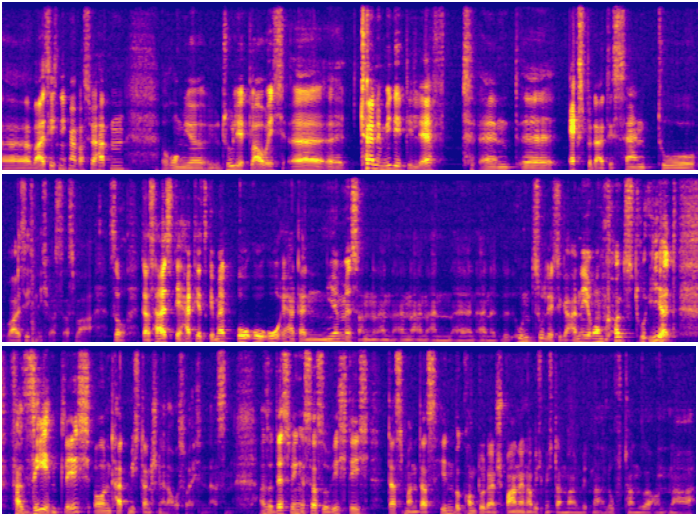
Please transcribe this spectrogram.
äh, weiß ich nicht mehr, was wir hatten, Romeo Juliet, glaube ich, äh, turn immediately left, and uh, expedite descent to, weiß ich nicht, was das war. So, das heißt, der hat jetzt gemerkt, oh, oh, oh, er hat einen Niermiss, an, an, an, an, eine unzulässige Annäherung konstruiert, versehentlich, und hat mich dann schnell ausweichen lassen. Also deswegen ist das so wichtig, dass man das hinbekommt. Oder in Spanien habe ich mich dann mal mit einer Lufthansa und einer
